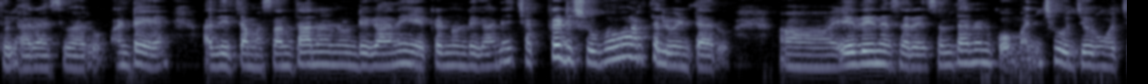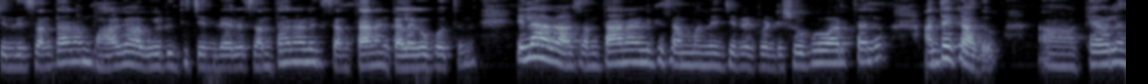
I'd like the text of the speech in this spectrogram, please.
తులారాశి వారు. అంటే అది తమ సంతానం నుండి కానీ ఎక్కడి నుండి కానీ చక్కటి శుభవార్తలు వింటారు. ఏదైనా సరే సంతానానికి ఒక మంచి ఉద్యోగం వచ్చింది సంతానం బాగా అభివృద్ధి చెందారు సంతానానికి సంతానం కలగబోతుంది. ఇలాగా సంతానానికి సంబంధించినటువంటి శుభవార్తలు అంతేకాదు కేవలం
